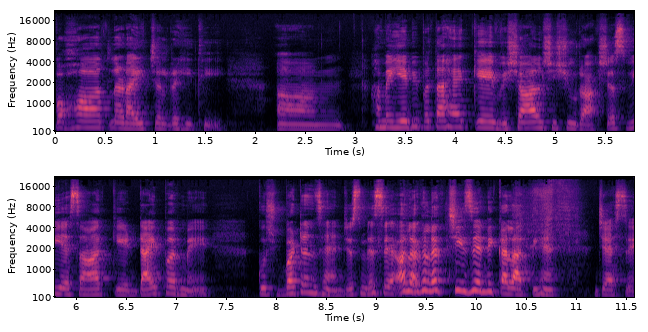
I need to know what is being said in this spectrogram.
बहुत लड़ाई चल रही थी। अम, हमें ये भी पता है कि विशाल शिशु राक्षस वीएसआर के डायपर में कुछ बटन्स हैं जिसमें से अलग अलग चीज़ें निकल आती हैं। जैसे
